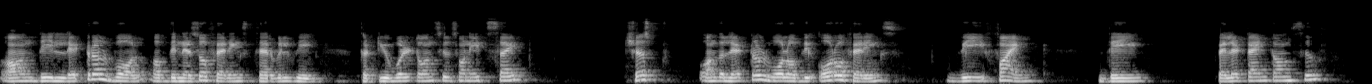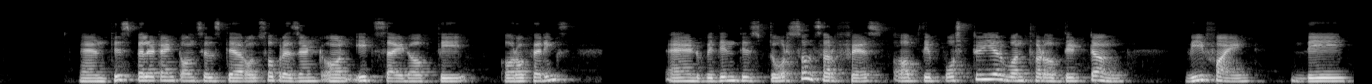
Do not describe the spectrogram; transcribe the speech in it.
On the lateral wall of the nasopharynx there will be the tubal tonsils on each side. Just on the lateral wall of the oropharynx we find the palatine tonsil. And these palatine tonsils they are also present on each side of the oropharynx and within this dorsal surface of the posterior one third of the tongue we find the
